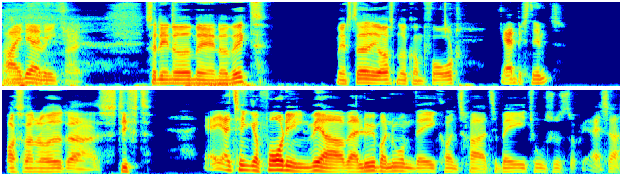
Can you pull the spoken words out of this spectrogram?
nej, det er det ikke. Nej. Så det er noget med noget vægt, men stadig også noget komfort, Ja, bestemt. og så noget, der er stift. Ja, jeg tænker fordelen ved at være løber nu om dagen kontra tilbage i 2000. Altså,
